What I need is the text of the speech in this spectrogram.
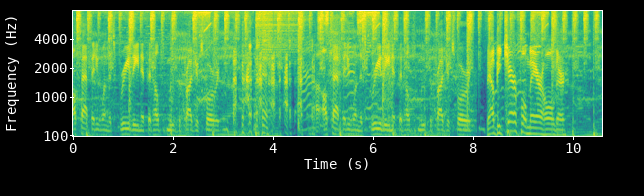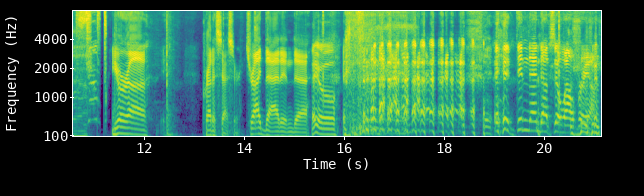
I'll tap anyone that's breathing if it helps move the projects forward. I'll tap anyone that's breathing if it helps move the projects forward. Now be careful, Mayor Holder. You're uh, predecessor tried that and uh, Heyo. it didn't end up so well for him.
